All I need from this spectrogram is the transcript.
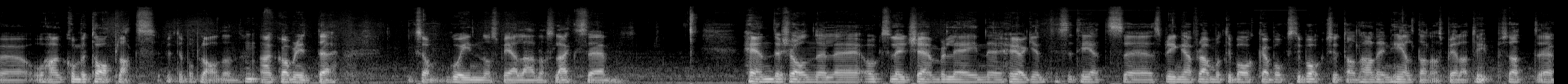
Eh, Och han kommer ta plats ute på planen. Han kommer inte liksom, gå in och spela någon slags eh, Henderson eller Oxlade Chamberlain eh, högintensitets eh, springa fram och tillbaka box till box utan han är en helt annan spelartyp. Så att, eh,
